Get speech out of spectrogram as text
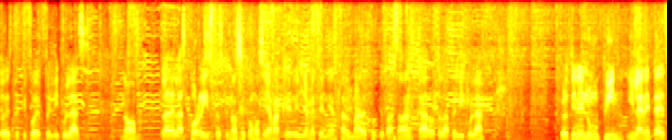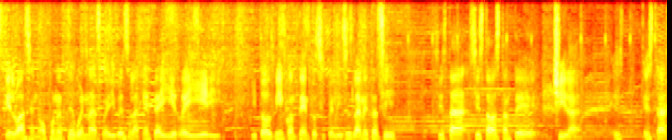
todo este tipo de películas, ¿no? La de las porristas, que no sé cómo se llama, que ya me tenía hasta el madre porque pasaban cada rato la película. Pero tienen un fin y la neta es que lo hacen, ¿no? Ponerte buenas, güey, y ves a la gente ahí reír y, todos bien contentos y felices. La neta sí, sí está, sí está bastante chida. Es- Estas,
